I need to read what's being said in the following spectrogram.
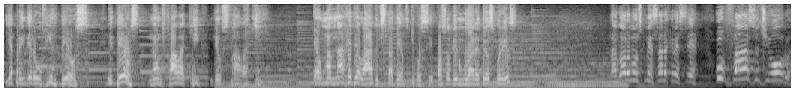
e aprender a ouvir Deus. E Deus não fala aqui, Deus fala aqui. É o maná revelado que está dentro de você. Posso ouvir um glória a Deus por isso? Agora vamos começar a crescer o vaso de ouro.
